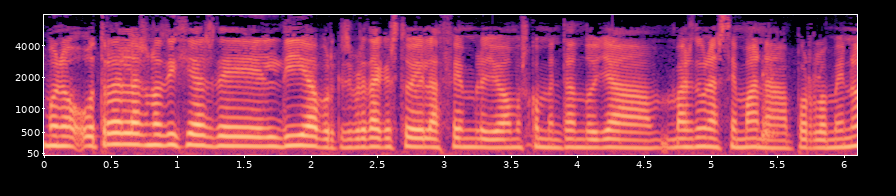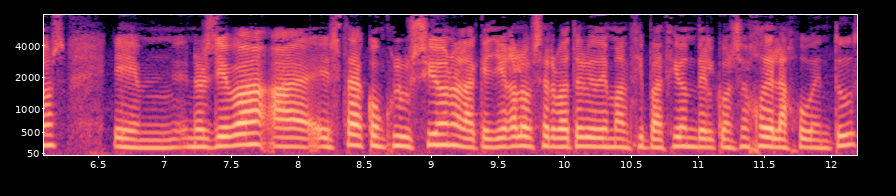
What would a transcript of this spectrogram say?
Bueno, otra de las noticias del día, porque es verdad que esto de la FEM lo llevamos comentando ya más de una semana, por lo menos, em, nos lleva a esta conclusión a la que llega el Observatorio de Emancipación del Consejo de la Juventud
